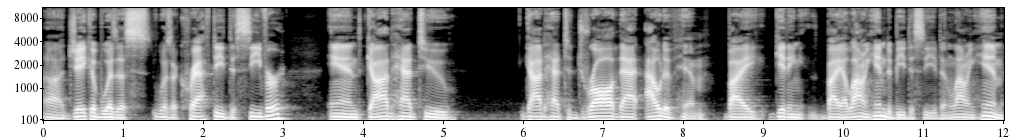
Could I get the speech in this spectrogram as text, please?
Uh, Jacob was a was a crafty deceiver, and God had to God had to draw that out of him by getting by allowing him to be deceived and allowing him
